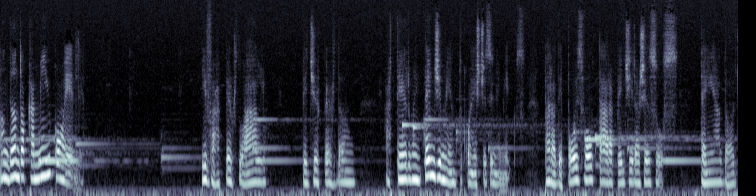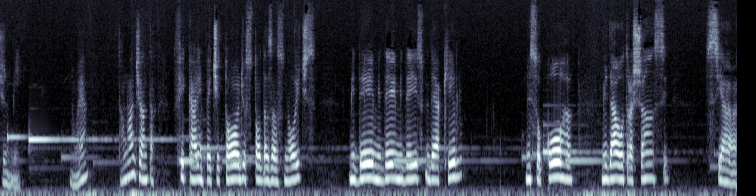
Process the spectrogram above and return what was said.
andando a caminho com ele. E vá perdoá-lo, pedir perdão, a ter um entendimento com estes inimigos, para depois voltar a pedir a Jesus: tenha dó de mim. Não é? Então não adianta ficar em petitórios todas as noites, me dê, me dê, me dê isso, me dê aquilo, me socorra, me dá outra chance, se a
